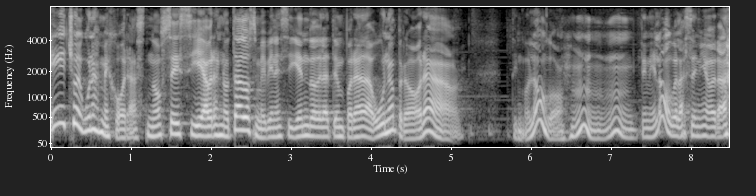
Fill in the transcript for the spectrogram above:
He hecho algunas mejoras. No sé si habrás notado, si me vienes siguiendo de la temporada 1, pero ahora tengo logo. Mm, mm, tiene logo la señora.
